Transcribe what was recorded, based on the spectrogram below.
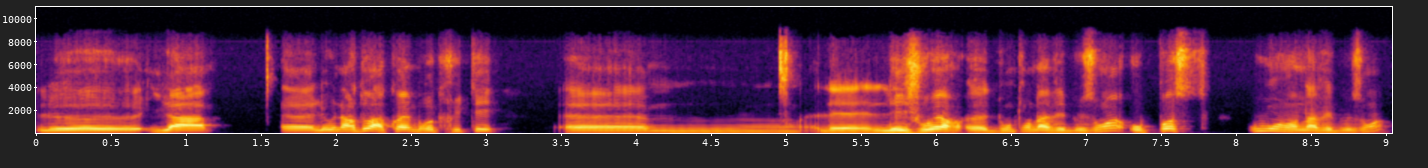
Le, il a, Leonardo a quand même recruté les, les, joueurs dont on avait besoin au poste où on en avait besoin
